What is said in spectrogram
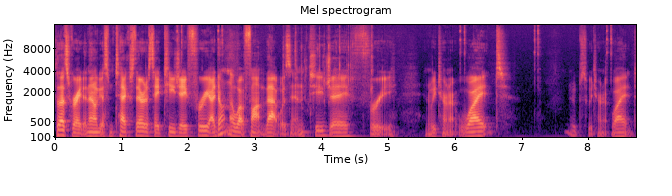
so that's great. And then I'll get some text there to say TJ Free. I don't know what font that was in. TJ Free. And we turn it white. Oops, we turn it white.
